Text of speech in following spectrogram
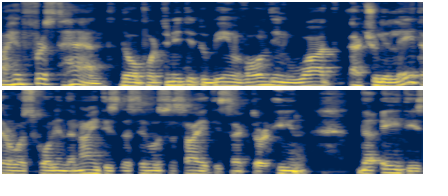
I had firsthand the opportunity to be involved in what actually later was called in the 90s the civil society sector in the 80s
